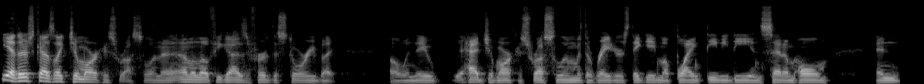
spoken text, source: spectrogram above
Yeah, there's guys like Jamarcus Russell, and I, I don't know if you guys have heard the story, but uh, when they had Jamarcus Russell in with the Raiders, they gave him a blank DVD and sent him home and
